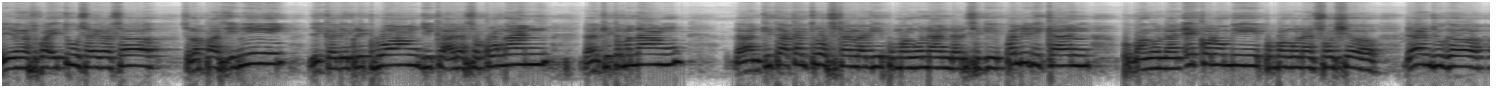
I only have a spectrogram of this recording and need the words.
Jadi dengan sebab itu saya rasa selepas ini jika diberi peluang, jika ada sokongan dan kita menang, dan kita akan teruskan lagi pembangunan dari segi pendidikan, pembangunan ekonomi, pembangunan sosial dan juga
